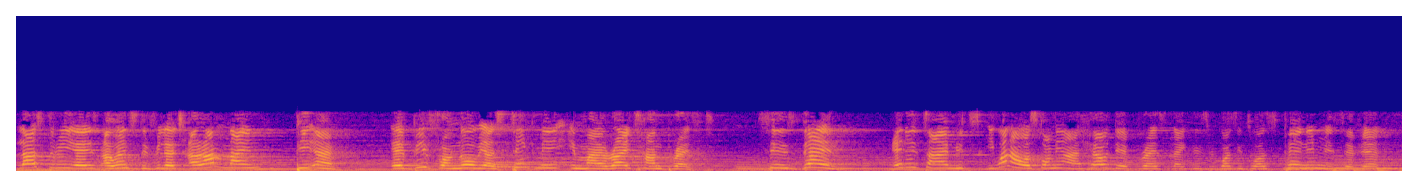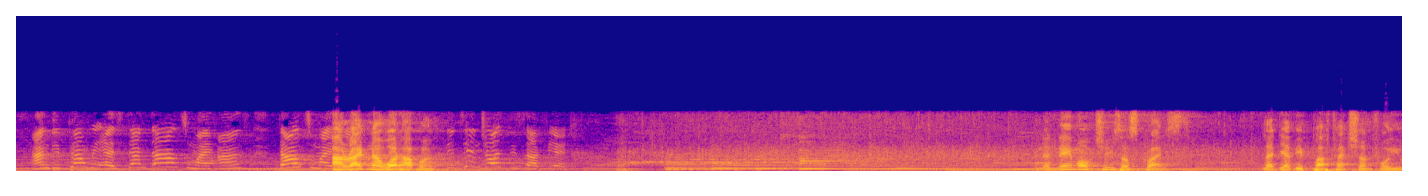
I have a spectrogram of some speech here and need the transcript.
Last three years, I went to the village around 9 p.m. A bee from nowhere sting me in my right hand breast. Since then, anytime it, when I was coming, I held the breast like this because it was paining me severely. And the pain will extend down to my hands, down to my And right now, what happened? In the name of Jesus Christ, let there be perfection for you.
